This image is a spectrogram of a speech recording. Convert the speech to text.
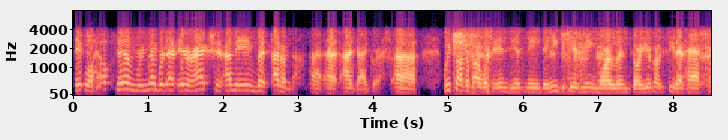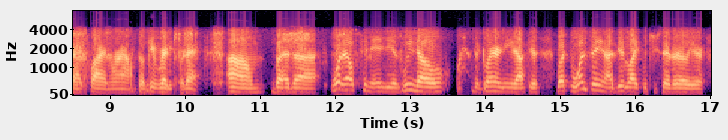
it will help them remember that interaction. I mean, but I don't know. I, I, I digress. Uh, we talk about what the Indians need. They need to give me more Lindor. You're going to see that hashtag flying around, so get ready for that. Um, but uh, what else can the Indians? We know the glaring need out there. But one thing I did like what you said earlier –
